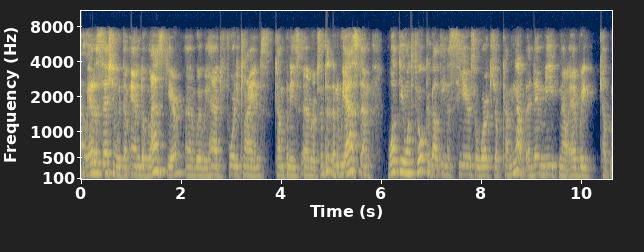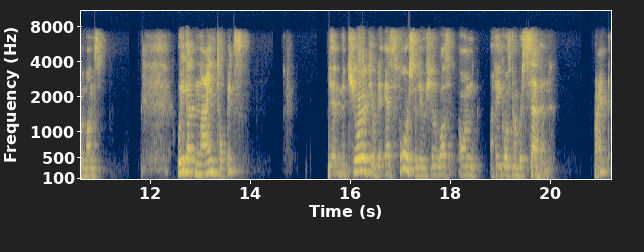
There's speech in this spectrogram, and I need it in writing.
and we had a session with them end of last year uh, where we had 40 clients, companies uh, represented, and we asked them, "What do you want to talk about in a series of workshop coming up?" And they meet now every couple of months. We got nine topics the maturity of the S4 solution was on, I think it was number seven, right?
